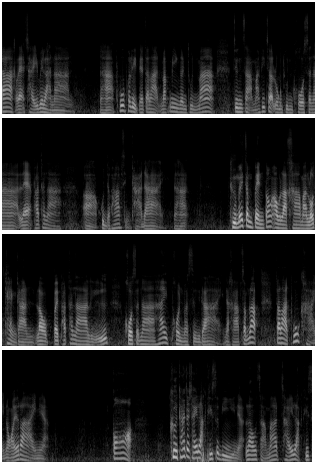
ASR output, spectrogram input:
ยากและใช้เวลานานนะฮะผู้ผลิตในตลาดมักมีเงินทุนมาก จึงสามารถที่จะลงทุนโฆษณาและพัฒนาคุณภาพสินค้าได้นะฮะ คือไม่จำเป็นต้องเอาราคามาลดแข่งกัน เราไปพัฒนาหรือโฆษณาให้คนมาซื้อได้นะครับสำหรับตลาดผู้ขายน้อยรายเนี่ยก็คือถ้าจะใช้หลักทฤษฎีเนี่ยเราสามารถใช้หลักทฤษ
